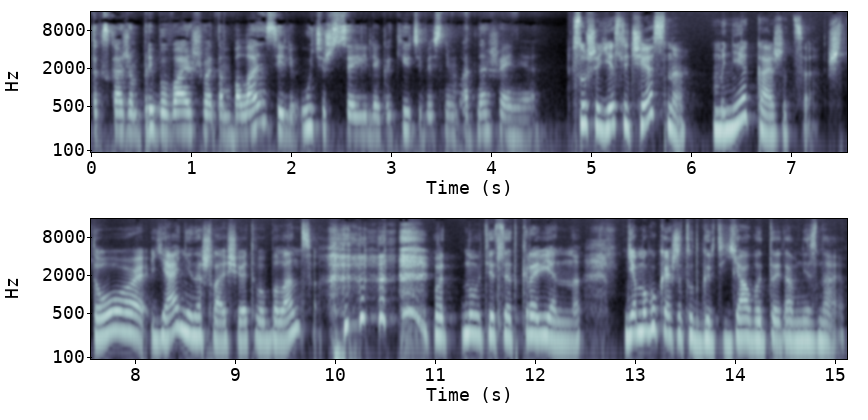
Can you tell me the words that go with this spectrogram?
так скажем, пребываешь в этом балансе или учишься, или какие у тебя с ним отношения? Слушай, если честно, мне кажется, что я не нашла еще этого баланса. вот, ну, вот если откровенно. Я могу, конечно, тут говорить, я вот, э, там, не знаю,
